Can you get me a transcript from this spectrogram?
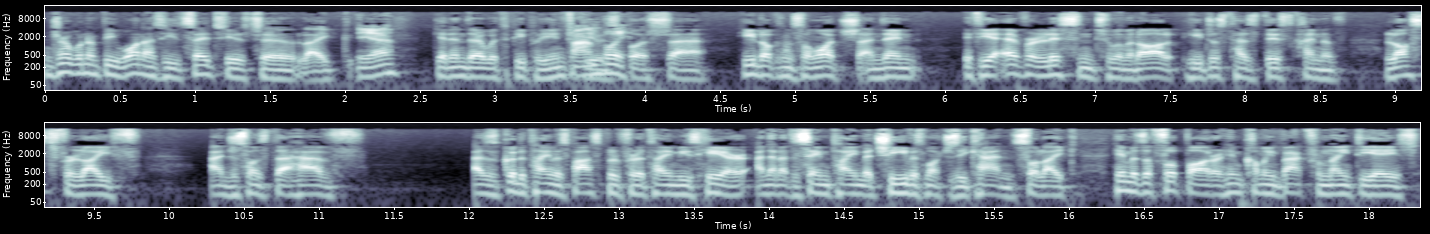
And Jar wouldn't be one, as he'd said to you, to like Yeah. get in there with the people he interviews. Fanboy. But uh, he loved them so much. And then if you ever listen to him at all, he just has this kind of lust for life and just wants to have as good a time as possible for the time he's here and then at the same time achieve as much as he can. So like him as a footballer, him coming back from 98 to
